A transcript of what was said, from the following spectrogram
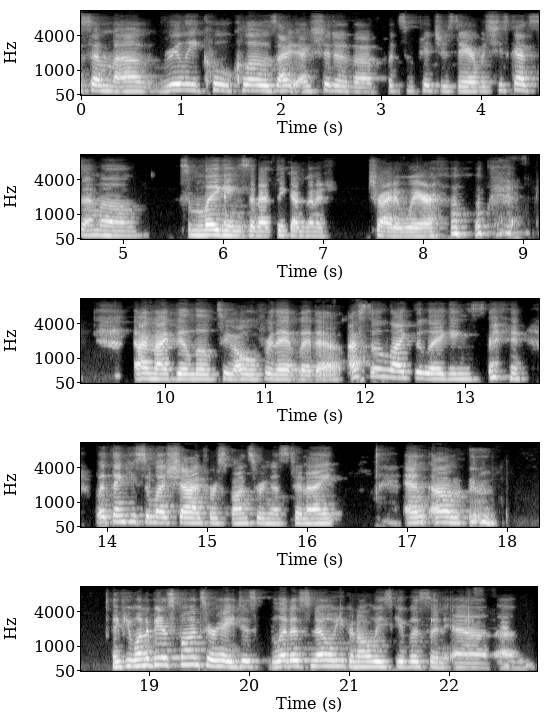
some uh, really cool clothes. I, I should have uh, put some pictures there, but she's got some um, some leggings that I think I'm gonna try to wear. I might be a little too old for that, but uh, I still like the leggings. but thank you so much, Shy, for sponsoring us tonight. And um, if you want to be a sponsor, hey, just let us know. You can always give us an uh, um,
